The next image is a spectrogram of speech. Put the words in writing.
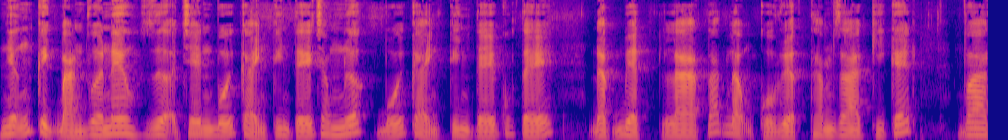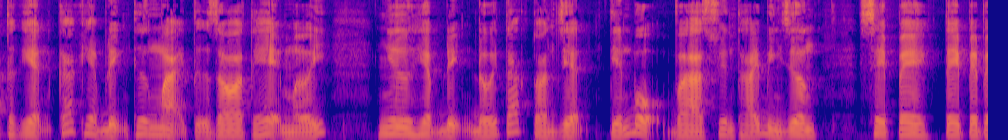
Những kịch bản vừa nêu dựa trên bối cảnh kinh tế trong nước, bối cảnh kinh tế quốc tế – đặc biệt là tác động của việc tham gia ký kết và thực hiện các hiệp định thương mại tự do thế hệ mới như Hiệp định Đối tác Toàn diện, Tiến bộ và Xuyên Thái Bình Dương CPTPP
